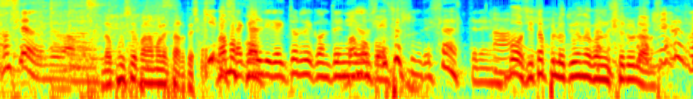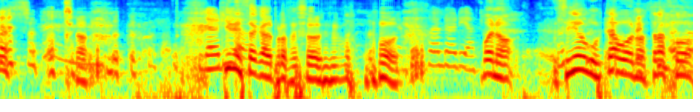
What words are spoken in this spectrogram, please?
no sé a dónde vamos. lo puse para molestarte. ¿Quién Vamos es acá con- el director de contenidos? con- Esto es un desastre. Ah. Vos, si estás pelotudeando con el celular. Lo ¿Quién es acá el profesor? Vos. Empezó a lorear. Bueno, el señor Gustavo nos trajo.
